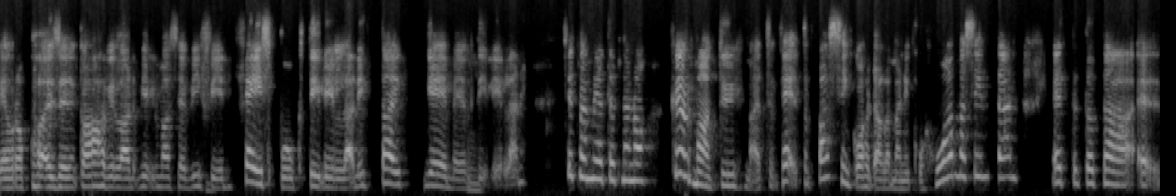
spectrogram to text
eurooppalaisen kahvilan ilmaisen wifiin Facebook-tililläni tai Gmail-tililläni. Sitten mä mietin, että no, no kyllä mä oon tyhmä. Että passin kohdalla mä niinku huomasin tämän, että tota, e,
